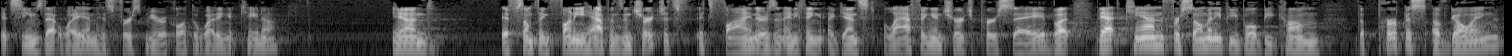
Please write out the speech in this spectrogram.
it seems that way in his first miracle at the wedding at Cana. And if something funny happens in church, it's, it's fine. There isn't anything against laughing in church per se, but that can, for so many people, become the purpose of going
